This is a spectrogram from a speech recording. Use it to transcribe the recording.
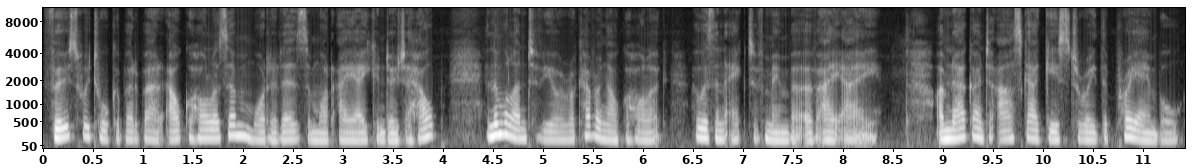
First, we talk a bit about alcoholism, what it is, and what AA can do to help, and then we'll interview a recovering alcoholic who is an active member of AA. I'm now going to ask our guest to read the preamble,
